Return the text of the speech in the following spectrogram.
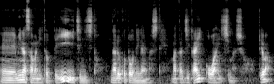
えー、皆様にとっていい一日となることを願いまして、また次回お会いしましょう。では。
